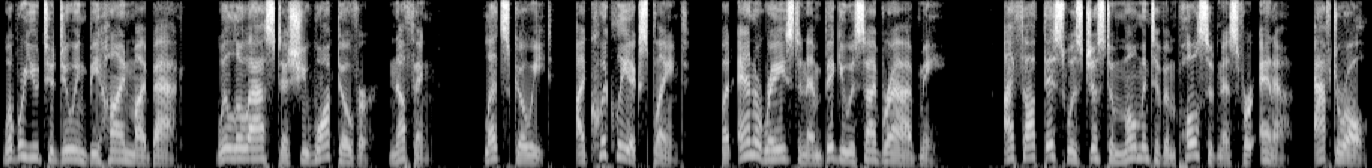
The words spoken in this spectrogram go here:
what were you two doing behind my back? Willow asked as she walked over. Nothing. Let's go eat. I quickly explained but Anna raised an ambiguous eyebrow at me. I thought this was just a moment of impulsiveness for Anna. After all,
